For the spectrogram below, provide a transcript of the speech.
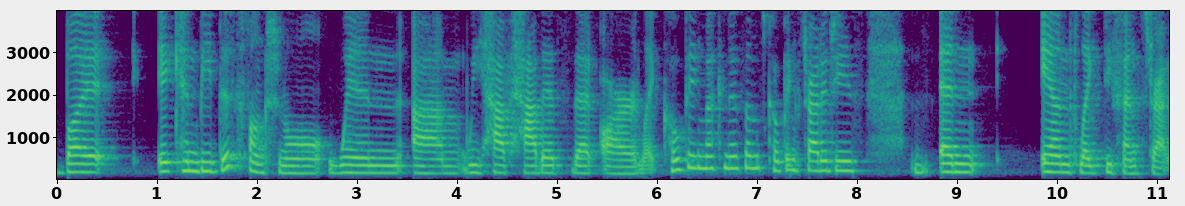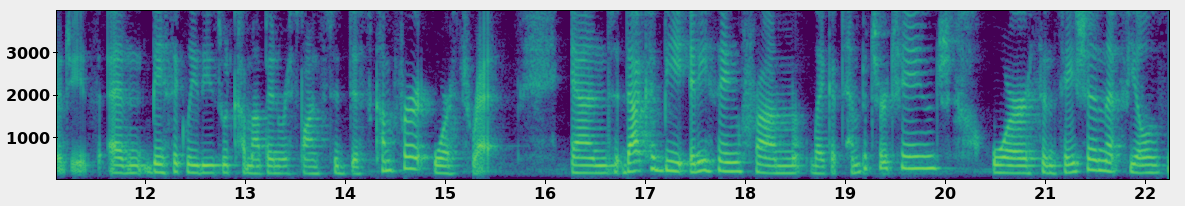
But it can be dysfunctional when um, we have habits that are like coping mechanisms, coping strategies, and and like defense strategies. And basically, these would come up in response to discomfort or threat. And that could be anything from like a temperature change or sensation that feels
